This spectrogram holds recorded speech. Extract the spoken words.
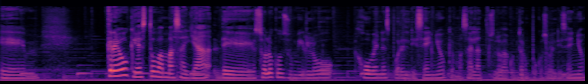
Em, creo que esto va más allá de solo consumirlo jóvenes por el diseño, que más adelante les voy a contar un poco sobre el diseño.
